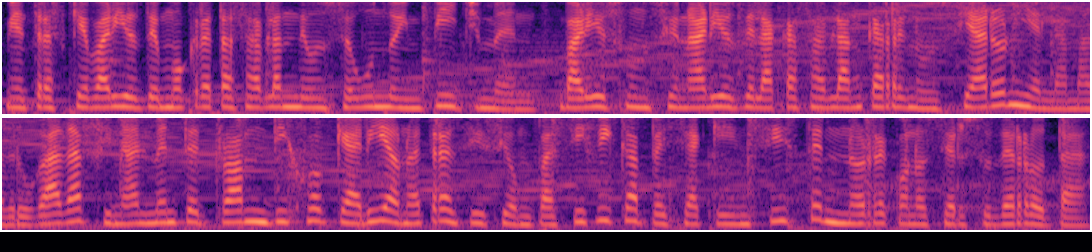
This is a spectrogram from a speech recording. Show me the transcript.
mientras que varios demócratas hablan de un segundo impeachment. Varios funcionarios de la Casa Blanca renunciaron y en la madrugada finalmente Trump dijo que haría una transición pacífica pese a que insiste en no reconocer su derrota.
